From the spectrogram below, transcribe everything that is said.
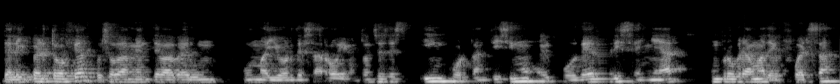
de la hipertrofia, pues obviamente va a haber un, un mayor desarrollo. Entonces es importantísimo el poder diseñar un programa de fuerza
